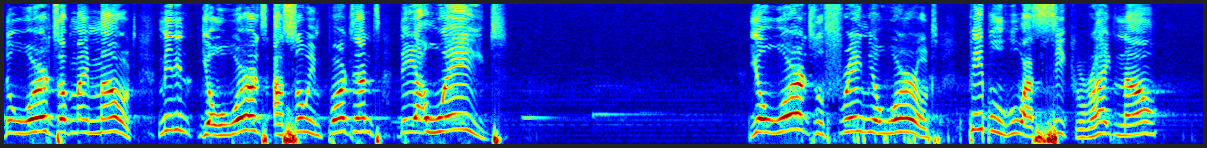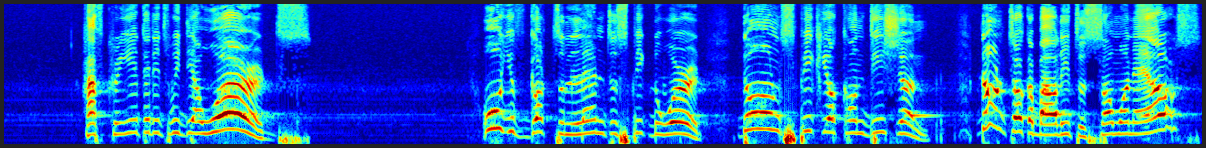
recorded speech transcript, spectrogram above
the words of my mouth, meaning your words are so important, they are weighed. Your words will frame your world. People who are sick right now have created it with their words. Oh, you've got to learn to speak the word. Don't speak your condition. Don't talk about it to someone else.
